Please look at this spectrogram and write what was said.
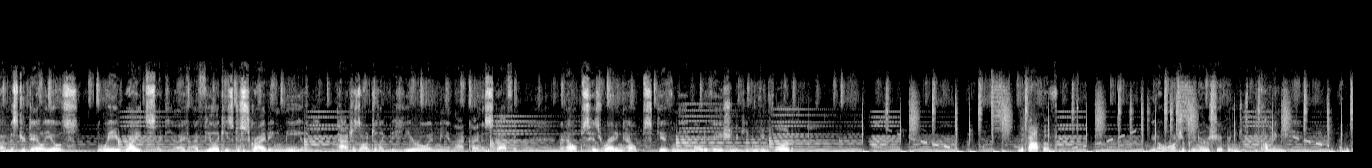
uh, Mr. Dalio's the way he writes. Like I, I feel like he's describing me. Like he attaches onto like the hero in me and that kind of stuff, and it helps. His writing helps give me motivation to keep moving forward in the path of you know entrepreneurship and just becoming the,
